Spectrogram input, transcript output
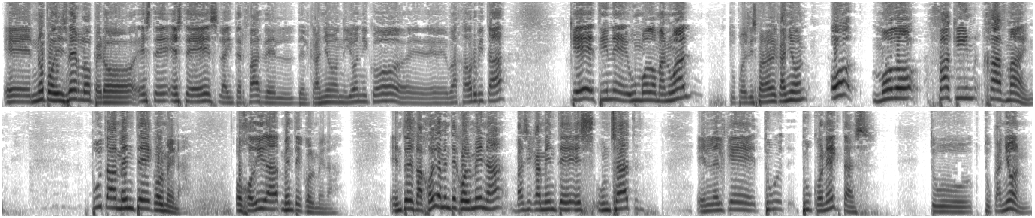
eh, no podéis verlo, pero este, este es la interfaz del, del cañón iónico eh, de baja órbita, que tiene un modo manual, tú puedes disparar el cañón, o modo fucking half mine, putamente colmena, o jodidamente colmena. Entonces, la jodidamente colmena básicamente es un chat en el que tú, tú conectas tu, tu cañón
